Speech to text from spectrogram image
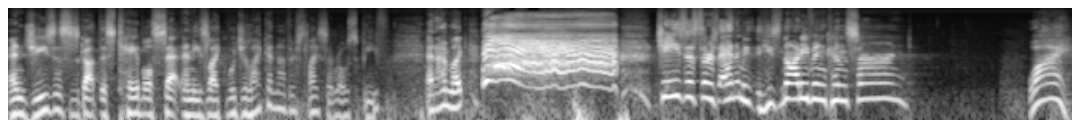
and Jesus has got this table set, and He's like, "Would you like another slice of roast beef?" And I'm like, ah! "Jesus, there's enemies." He's not even concerned. Why?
